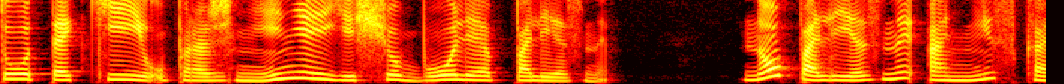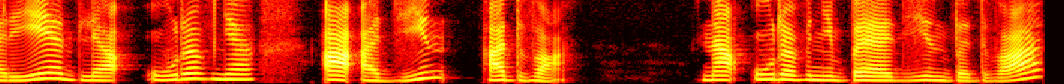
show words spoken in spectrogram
то такие упражнения еще более полезны. Но полезны они скорее для уровня А1, А2. На уровне B1, B2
